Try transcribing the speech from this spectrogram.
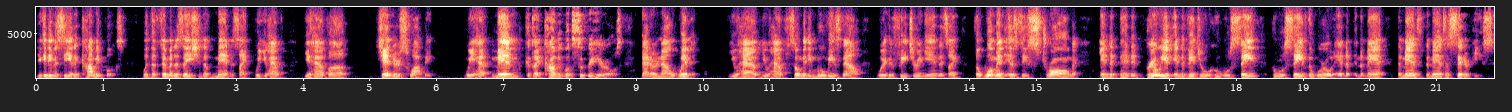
you can even see it in comic books with the feminization of men. It's like where you have you have uh gender swapping, we have men like comic book superheroes that are now women. You have you have so many movies now where they're featuring in it's like the woman is the strong, independent, brilliant individual who will save who will save the world, and the, and the man the man's the man's a centerpiece,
